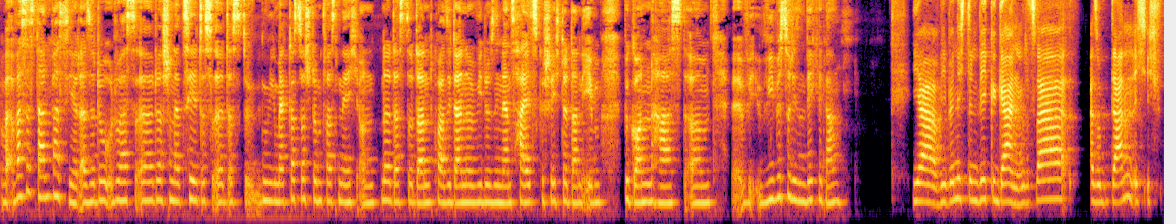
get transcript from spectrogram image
was ist dann passiert? Also du, du hast, äh, du hast schon erzählt, dass, äh, dass du irgendwie gemerkt hast, da stimmt was nicht und ne, dass du dann quasi deine, wie du sie nennst, Heilsgeschichte dann eben begonnen hast. Ähm, wie, wie bist du diesen Weg gegangen? Ja, wie bin ich den Weg gegangen? Das war also dann, ich, ich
